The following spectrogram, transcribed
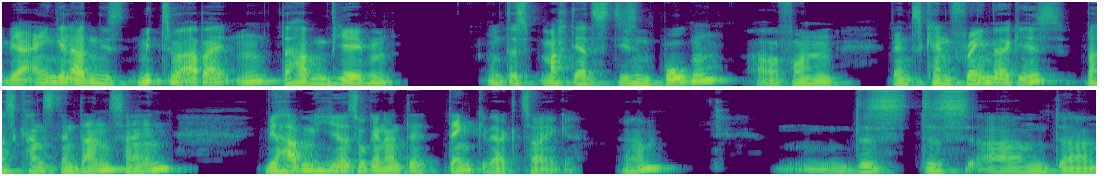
wer eingeladen ist, mitzuarbeiten, da haben wir eben, und das macht jetzt diesen Bogen äh, von wenn es kein Framework ist, was kann es denn dann sein? Wir haben hier sogenannte Denkwerkzeuge. Ja? Das, das ähm, der,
